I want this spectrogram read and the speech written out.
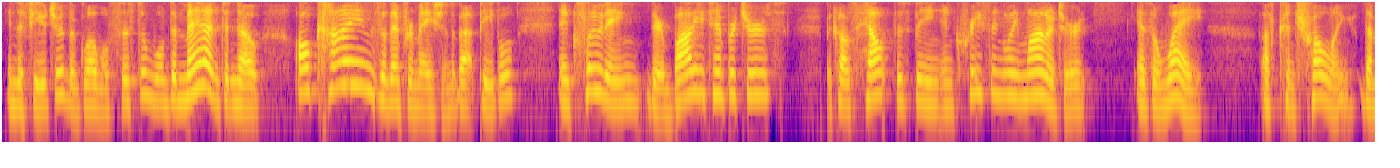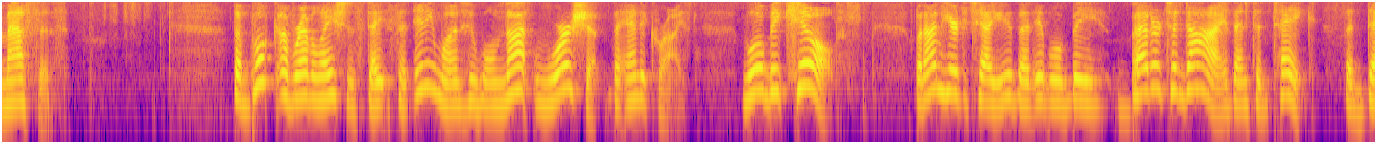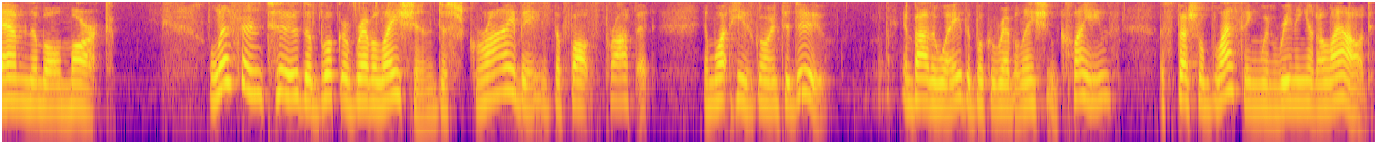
In the future, the global system will demand to know all kinds of information about people, including their body temperatures, because health is being increasingly monitored as a way of controlling the masses. The book of Revelation states that anyone who will not worship the Antichrist will be killed. But I'm here to tell you that it will be better to die than to take the damnable mark. Listen to the book of Revelation describing the false prophet and what he's going to do. And by the way, the book of Revelation claims a special blessing when reading it aloud.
